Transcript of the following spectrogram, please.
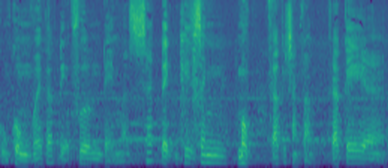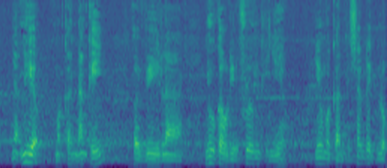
cũng cùng với các địa phương để mà xác định cái danh mục các cái sản phẩm, các cái ờ, nhãn hiệu mà cần đăng ký. Bởi vì là nhu cầu địa phương thì nhiều nhưng mà cần phải xác định lộ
